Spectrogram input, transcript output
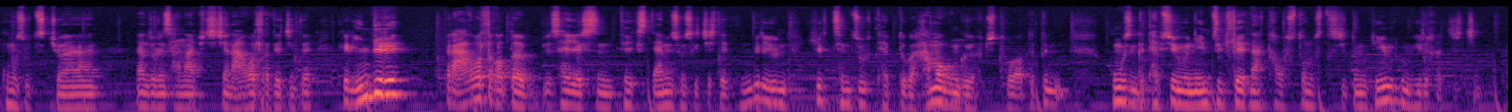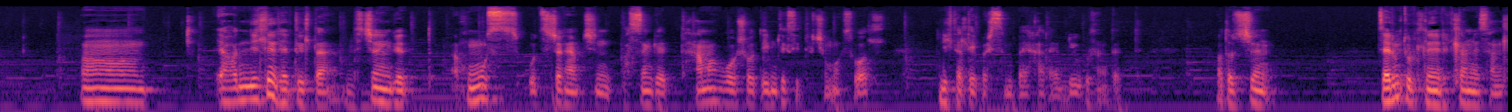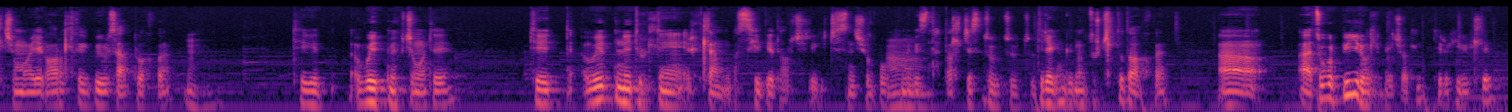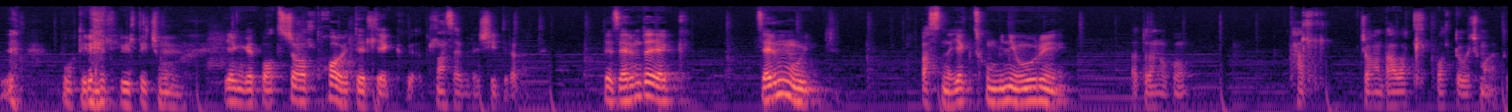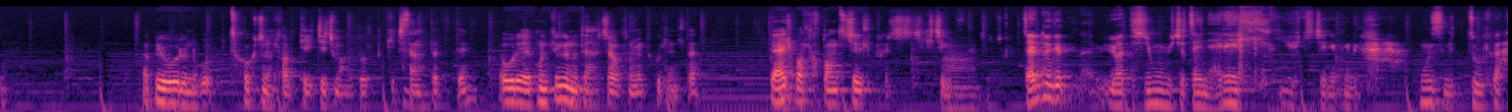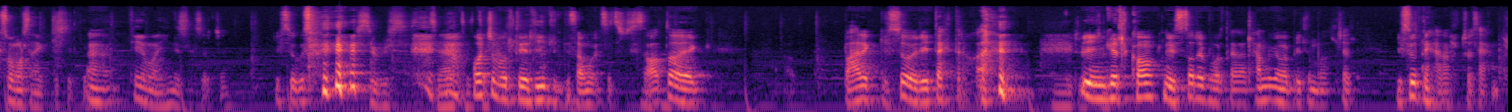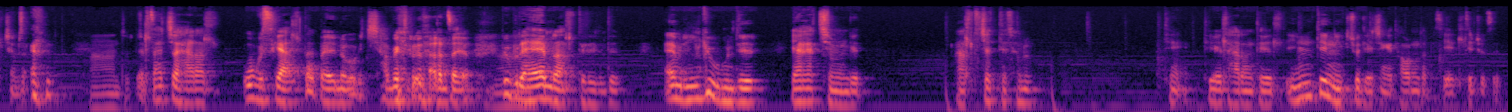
хүмүүс үзэж байна. Янз бүрийн санаа бичиж байна, агуулгад ээж те. Тэгэхээр энэ дээрээ тэр агуулга одоо сая ярьсан текст амин сүнс гэж штэ. Энэ дээр ер нь хэр цензур тавьдаг вэ? Хамаагүй ингээ явчихдаг? Одоо тэр хүмүүс ингээ тавьсан юм нэмзэглээд наатах устгах мустах ч гэдэг юм. Тиймэрхүү хэрэг гарч ирж байна. Аа яг нэлээд тавьдаг л да. Тэг чинь ингээд хүмүүс үзэж байгаа юм чинь бас ингээд хамаагүй шууд имдэг сэтгэв ч юм уу эсвэл нэг талыг барьсан байхаар амар юу санагдаад. Одоо жишээ нь зарим төрлийн рекламын санал ч юм уу яг оруулахыг би юус авдаг байхгүй. Тэгээд веб мэп ч юм уу тий. Тэгээд вебний төрлийн реклам бас хийдэд орж ирэх гэжсэн шүү. Бүгд нэгээс татгалж ирсэн. Зүг зүг зүг. Тэр яг ингээд зөрчилдөд байгаа байхгүй. Аа зүгээр биер бол байж болно. Тэр хэрэглээ. Бүгд тэрэл хэрэглэдэг ч юм уу. Яг ингээд бодож байгаа бол тухайн үедээ л яг план сайбраа шийдвэр гаргадаг. Тэгээ заримдаа яг зарим үед бас нэ яг зөвхөн миний өөрийн одоо нөгөө тал жоохон давуу тал болдог гэж магадгүй. А, Би өөрөө нөгөө зөхөгч нь болохоор тэгжиж магадгүй гэж санагдаад тээ. Өөрөө яг хүндлэнгэнүүдээ харж байгаа болохоор мэдэхгүй л юм л да. Тэгээ аль болох дунд чиглэл хичээгээд. Заримдаа ингээд юу яд чи юм юм чи за энэ арай л юу ч чигээд ингээд хүмүүс ингээд зөвлөгөө асуумар санагдаж шүү дээ. Тийм аа хинээс асууж байна. Эсвэгс. Эсвэл үс. За Хуучин бол тэгээ линк энэс самуу асууж байсан. Одоо яг баг 9 редактор байгаа. Би ингээл компани storyboard гараад хамгийн бэлэн болчоод эсүүдний харуулчаа сайхан болчих юм сан. Аа зүг. Тэгэл цаачаа хараад үг эсгээ алдаад байна уу гэж хамгийн түрүүд харан заяа. Би бүр амар алддаг тэрэндээ. Амар ингийн үгэн дээр ягаад ч юм ингээд алдчихад тэ сонир. Тийм. Тэгэл харан тэгэл энэнтэй нэгжүүл яаж ингээд хоорондоо бас ярилцаж үзээ.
